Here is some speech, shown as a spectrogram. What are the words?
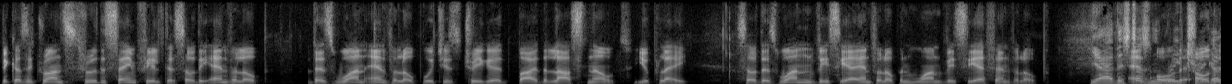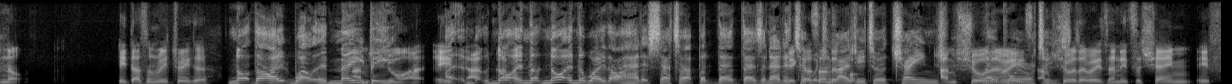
because it runs through the same filter so the envelope there's one envelope which is triggered by the last note you play so there's one VCA envelope and one VCF envelope yeah this doesn't re-trigger no, it doesn't re-trigger. Not that I. Well, it may I'm be sure it, I, I, not I'm, in the not in the way that I had it set up, but there, there's an editor which allows the, you to change. I'm sure there is. I'm sure there is, and it's a shame if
